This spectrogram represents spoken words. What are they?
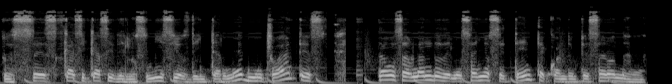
pues es casi casi de los inicios de internet, mucho antes. Estamos hablando de los años 70 cuando empezaron a,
